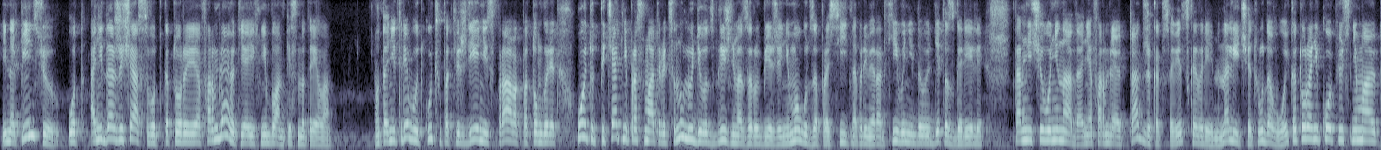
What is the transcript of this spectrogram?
И на пенсию, вот они даже сейчас, вот, которые оформляют, я их не бланки смотрела, вот они требуют кучу подтверждений, справок, потом говорят, ой, тут печать не просматривается. Ну, люди вот с ближнего зарубежья не могут запросить, например, архивы не дают, где-то сгорели. Там ничего не надо, они оформляют так же, как в советское время. Наличие трудовой, которую они копию снимают,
